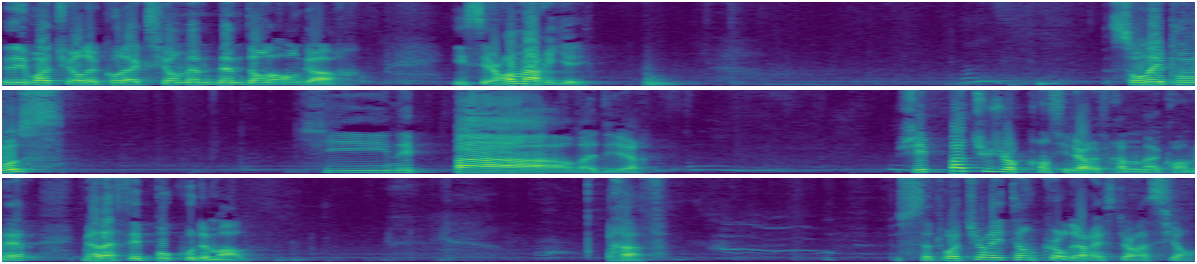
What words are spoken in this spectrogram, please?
des voitures de collection, même, même dans le hangar. Il s'est remarié. Son épouse, qui n'est pas, on va dire, j'ai pas toujours considéré vraiment ma grand-mère, mais elle a fait beaucoup de mal. Bref, cette voiture était en cours de restauration.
